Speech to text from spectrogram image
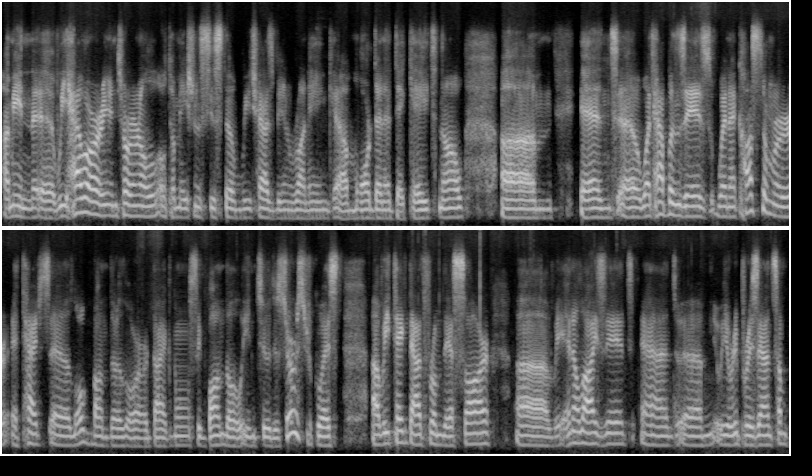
I mean, uh, we have our internal automation system, which has been running uh, more than a decade now. Um, and uh, what happens is when a customer attaches a log bundle or diagnostic bundle into the service request, uh, we take that from the SR, uh, we analyze it, and um, we represent some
